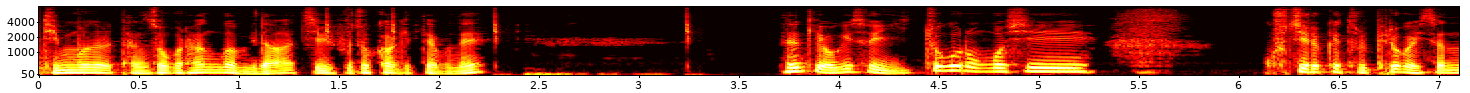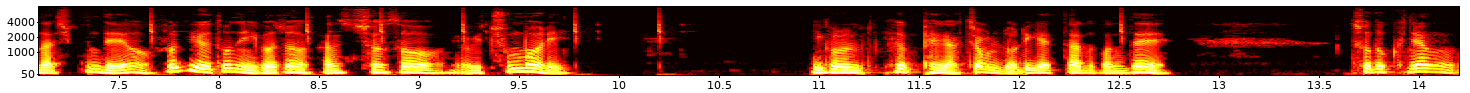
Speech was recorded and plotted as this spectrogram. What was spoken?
뒷문을 단속을 한 겁니다. 집이 부족하기 때문에. 흙이 여기서 이쪽으로 온 것이 굳이 이렇게 둘 필요가 있었나 싶은데요. 흙의 의도는 이거죠. 단수 쳐서 여기 충머리. 이걸 흙 백약점을 노리겠다는 건데 저도 그냥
